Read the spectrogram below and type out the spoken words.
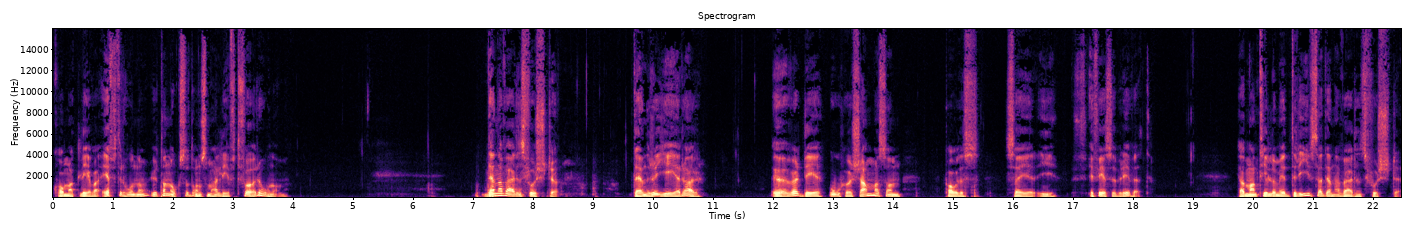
kom att leva efter honom utan också de som har levt före honom. Denna världens furste, den regerar över det ohörsamma som Paulus säger i Efesierbrevet. Ja, man till och med drivs av denna världens furste.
